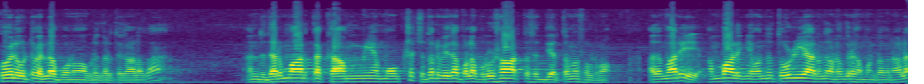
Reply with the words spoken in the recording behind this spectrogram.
கோயிலை விட்டு வெளில போகணும் அப்படிங்கிறதுக்காக தான் அந்த தர்மார்த்த காமிய மோட்ச சதுர்வித பல புருஷார்த்த சித்தியர்த்தம்னு சொல்கிறோம் அது மாதிரி அம்பாள் இங்கே வந்து தோழியாக இருந்து அனுகிரகம் பண்ணுறதுனால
